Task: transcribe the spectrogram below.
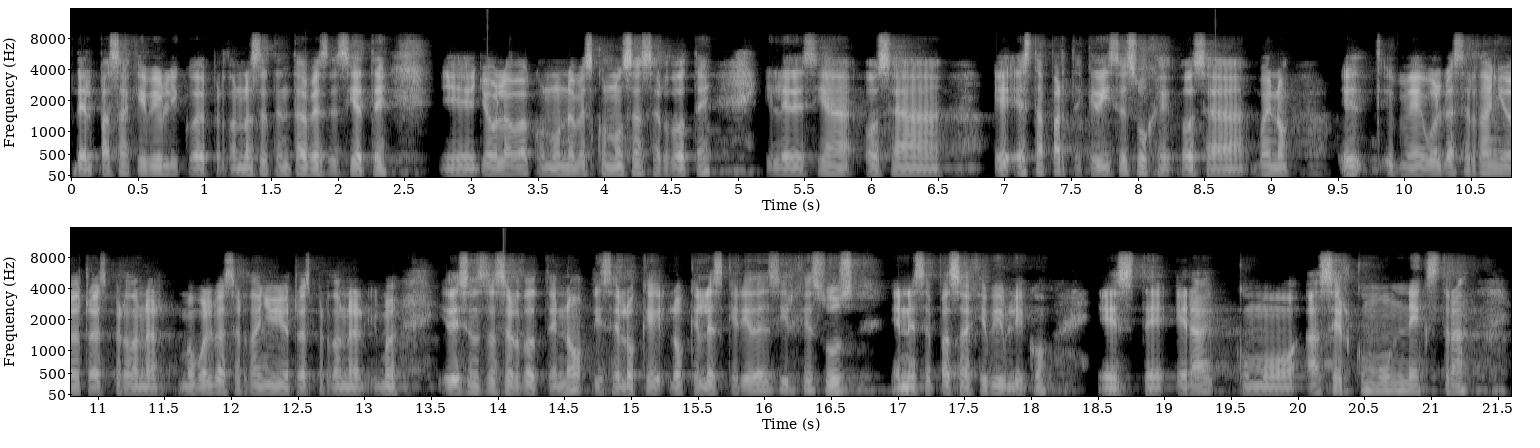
del pasaje bíblico de perdonar 70 veces 7. Y eh, yo hablaba con una vez con un sacerdote y le decía, o sea, eh, esta parte que dice Suje, o sea, bueno, eh, me vuelve a hacer daño y otra vez perdonar, me vuelve a hacer daño y otra vez perdonar. Y, y decía un sacerdote, no, dice, lo que, lo que les quería decir Jesús en ese pasaje bíblico este, era como hacer como un extra.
